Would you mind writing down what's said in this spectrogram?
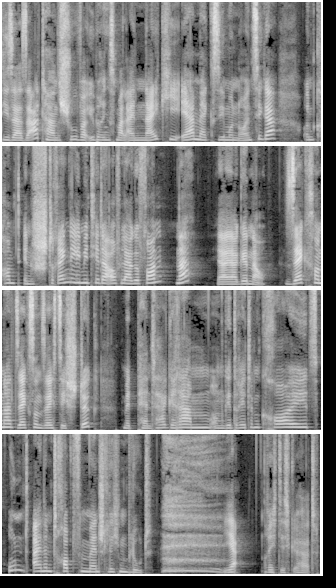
Dieser Satansschuh war übrigens mal ein Nike Air Max 97er und kommt in streng limitierter Auflage von, na? Ja, ja, genau. 666 Stück mit Pentagramm, umgedrehtem Kreuz und einem Tropfen menschlichen Blut. Ja, richtig gehört.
